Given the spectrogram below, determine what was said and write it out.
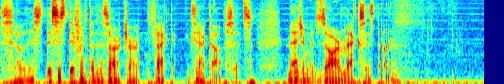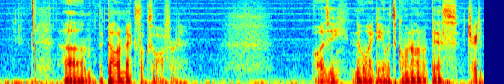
so this this is different than the ZAR chart. In fact, exact opposites. Imagine what ZAR Mex has done. Um, but Dollar Mex looks offered. Aussie, no idea what's going on with this. We traded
